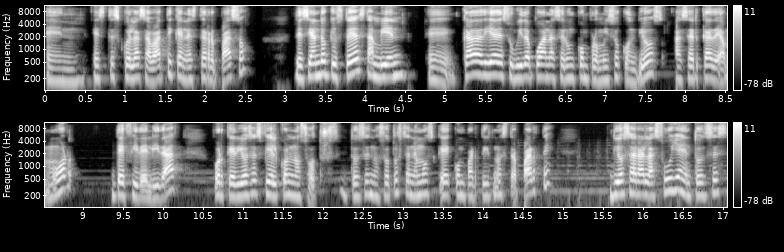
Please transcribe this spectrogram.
en esta escuela sabática, en este repaso, deseando que ustedes también eh, cada día de su vida puedan hacer un compromiso con Dios acerca de amor, de fidelidad, porque Dios es fiel con nosotros. Entonces nosotros tenemos que compartir nuestra parte, Dios hará la suya, entonces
